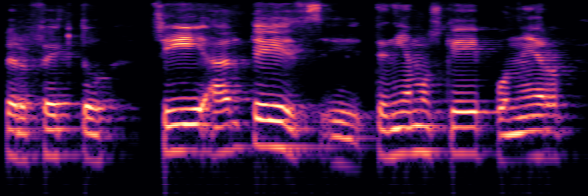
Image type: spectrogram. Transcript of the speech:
Perfecto. Sí, antes eh, teníamos que poner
